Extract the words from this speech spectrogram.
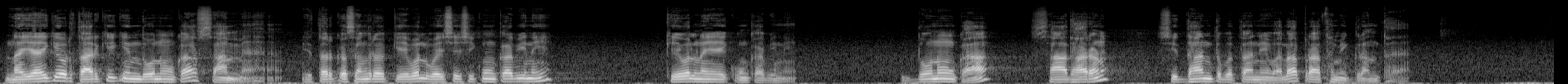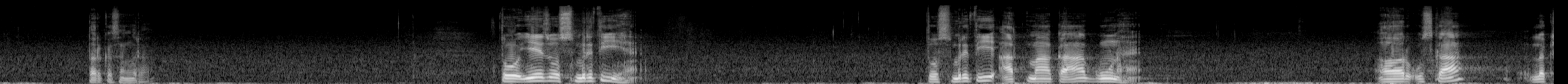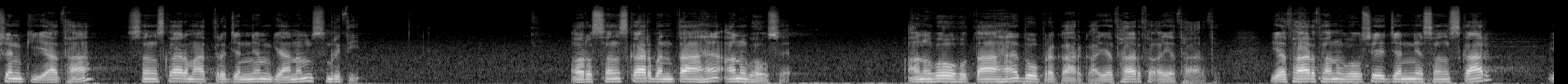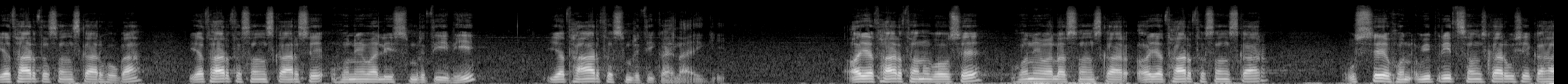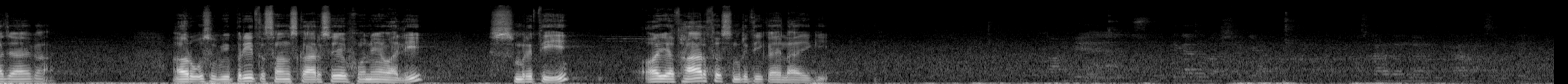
न्यायिक और तार्किक इन दोनों का साम्य है। ये तर्क संग्रह केवल वैशेषिकों का भी नहीं, केवल न्यायिकों का भी नहीं। दोनों का साधारण सिद्धांत बताने वाला प्राथमिक ग्रंथ है। तर्क संग्रह। तो ये जो स्मृति है तो स्मृति आत्मा का गुण है। और उसका लक्षण किया था संस्कार मात्र जन्यम ज्ञानम स्मृति। और संस्कार बनता है अनुभव से। अनुभव होता है दो प्रकार का, यथार्थ, अयथार्थ। यथार्थ अनुभव से जन्य संस्कार, यथार्थ संस्कार होगा, यथार्थ संस्कार से होने वाली स्मृति भी यथार्थ स्मृति कहलाएगी। अयथार्थ अनुभव से होने वाला संस्कार अयथार्थ संस्कार उससे विपरीत संस्कार उसे कहा जाएगा। और उस विपरीत संस्कार से होने वाली स्मृति, अयथार्थ स्मृति कहलाएगी।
